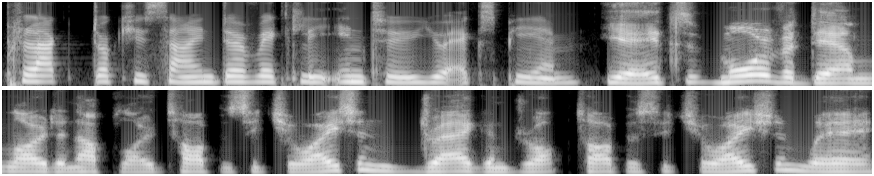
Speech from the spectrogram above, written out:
plugged DocuSign directly into your XPM? Yeah, it's more of a download and upload type of situation, drag and drop type of situation where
